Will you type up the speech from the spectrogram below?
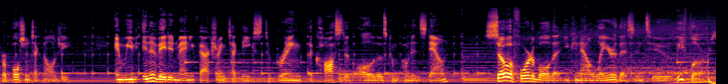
propulsion technology and we've innovated manufacturing techniques to bring the cost of all of those components down so affordable that you can now layer this into leaf blowers.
